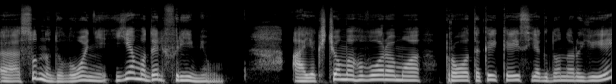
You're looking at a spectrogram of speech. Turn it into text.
е, суд на долоні, є модель фріміум. А якщо ми говоримо про такий кейс, як Donor.ua,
